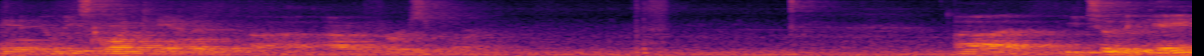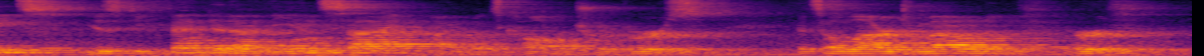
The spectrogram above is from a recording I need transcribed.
cannon, at least one cannon uh, on the first floor. Uh, each of the gates is defended on the inside by what's called a traverse. It's a large mound of earth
